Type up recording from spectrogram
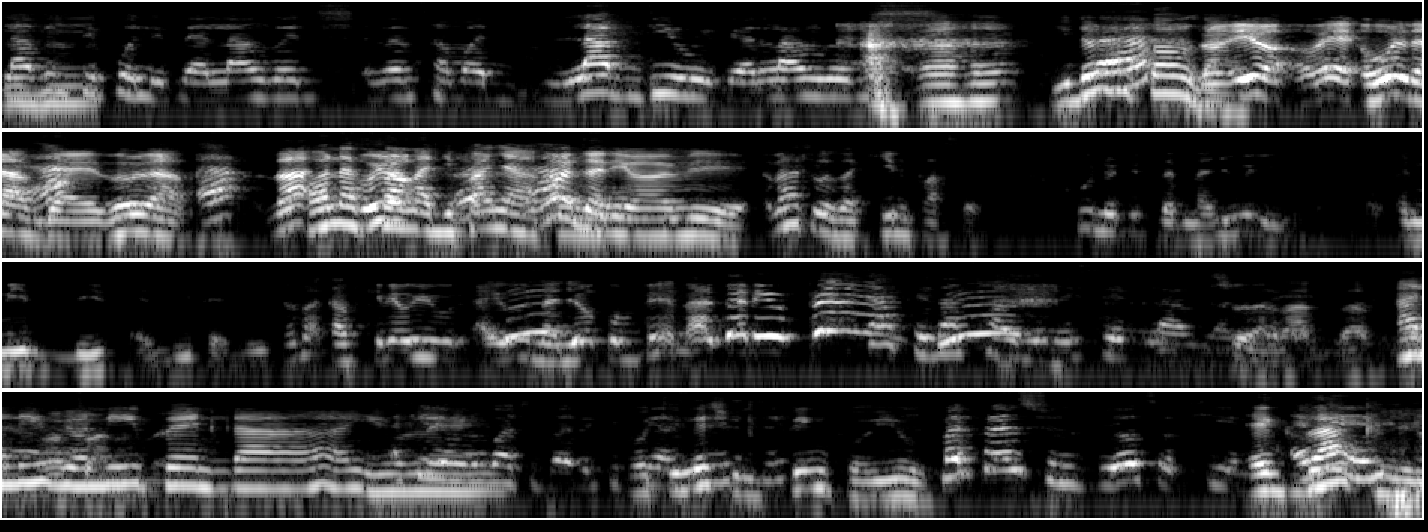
loving Mhm. people with their language, and then someone loved you with your language. Uh-huh. You don't Ah. recall No, that? hiyo wait, hold up Ah. guys, hold up. Ah. That Ona huyo- sasa anajifanya. Ngoja hakumbuki. niwaambie, that was a keen person who noticed that Najuli needs this and this and this. Sasa akafikiria huyu huyu najua kumpenda, acha nimpe. Sasa, that's how you receive love. True, manze. that's- that's- that's- alivyonipenda Lakini yule Mungu atubariki pia otile should sisi. sing for you My friends should be also keen. I exactly mean,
